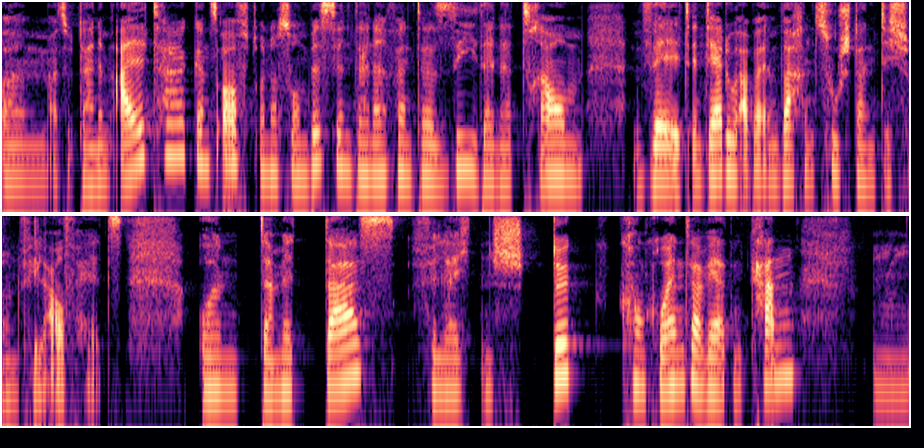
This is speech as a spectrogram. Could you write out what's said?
ähm, also deinem Alltag ganz oft und auch so ein bisschen deiner Fantasie, deiner Traumwelt, in der du aber im wachen Zustand dich schon viel aufhältst. Und damit das vielleicht ein Stück konkurrenter werden kann, Mm,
